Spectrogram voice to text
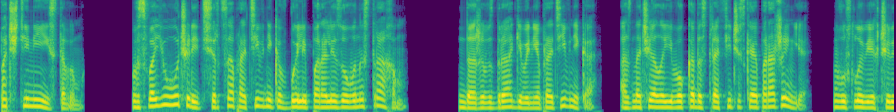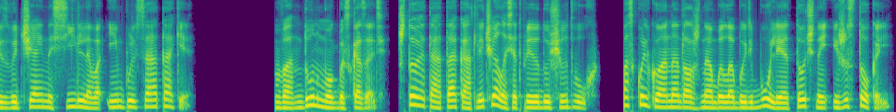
почти неистовым. В свою очередь, сердца противников были парализованы страхом. Даже вздрагивание противника означало его катастрофическое поражение в условиях чрезвычайно сильного импульса атаки. Ван Дун мог бы сказать, что эта атака отличалась от предыдущих двух, поскольку она должна была быть более точной и жестокой.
